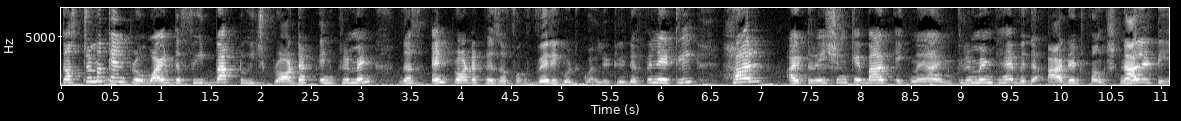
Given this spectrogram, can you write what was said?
customer can provide the feedback to each product increment thus end product is of a very good quality definitely हर iteration के बाद एक नया increment है with the added functionality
